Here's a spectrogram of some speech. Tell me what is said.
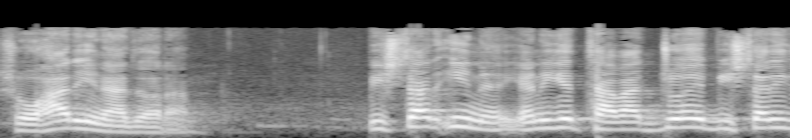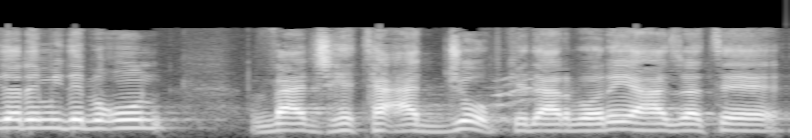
شوهری ندارم؟ بیشتر اینه. یعنی یه توجه بیشتری داره میده به اون وجه تعجب که درباره حضرت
